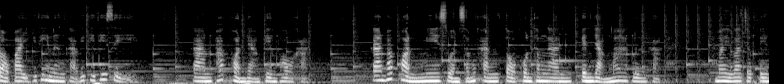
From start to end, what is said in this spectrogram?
ต่อไปอีกวิธีหนึ่งค่ะ วิธีที่ 4 การพักผ่อนอย่างเพียงพอค่ะ การพักผ่อนมีส่วนสำคัญต่อคนทำงานเป็นอย่างมากเลยค่ะ ไม่ว่าจะเป็น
